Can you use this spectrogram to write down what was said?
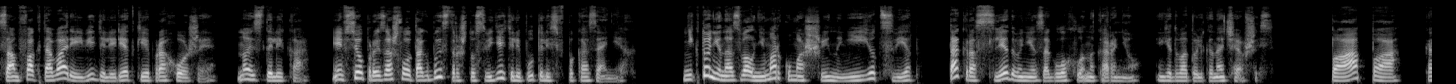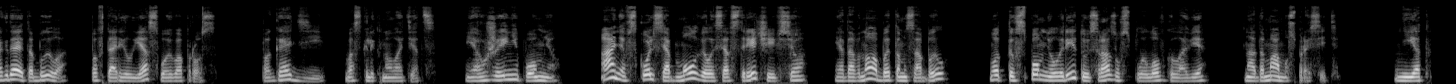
Сам факт аварии видели редкие прохожие, но издалека. И все произошло так быстро, что свидетели путались в показаниях. Никто не назвал ни марку машины, ни ее цвет. Так расследование заглохло на корню, едва только начавшись. «Папа, когда это было?» — повторил я свой вопрос. «Погоди», — воскликнул отец. «Я уже и не помню. Аня вскользь обмолвилась о встрече, и все. Я давно об этом забыл. Вот ты вспомнил Риту, и сразу всплыло в голове. Надо маму спросить». «Нет,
